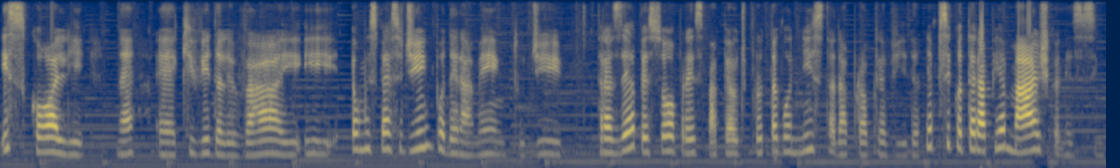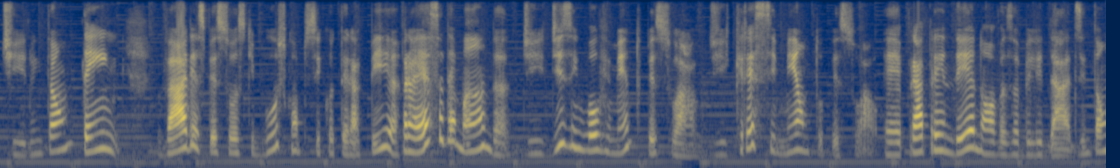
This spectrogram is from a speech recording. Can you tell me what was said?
escolhe né, é, que vida levar e, e é uma espécie de empoderamento, de trazer a pessoa para esse papel de protagonista da própria vida. E a psicoterapia é mágica nesse sentido. Então, tem várias pessoas que buscam a psicoterapia para essa demanda de desenvolvimento pessoal, de crescimento pessoal, é, para aprender novas habilidades. Então,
